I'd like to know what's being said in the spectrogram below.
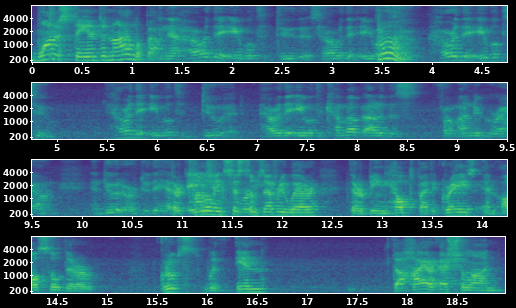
want to stay in denial about it? Now, how are they able to do this? How are they able Huh. to? How are they able to? How are they able to do it? How are they able to come up out of this from underground and do it, or do they have? There are tunneling systems working? everywhere. They're being helped by the Greys, and also there are groups within the higher echelon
